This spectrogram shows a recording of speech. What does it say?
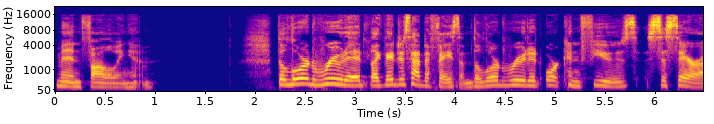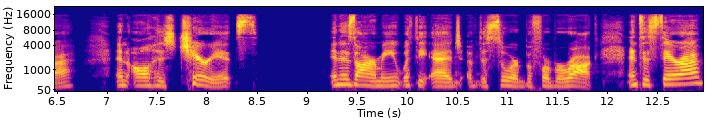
men following him. The Lord rooted, like they just had to face him. The Lord rooted or confused Sisera and all his chariots in his army with the edge of the sword before Barak. And Sisera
